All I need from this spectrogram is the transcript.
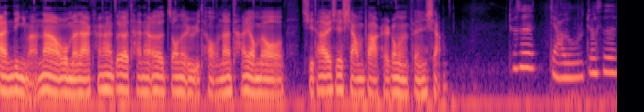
案例嘛，那我们来看看这个台南二中的雨桐，那他有没有其他一些想法可以跟我们分享？就是假如就是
